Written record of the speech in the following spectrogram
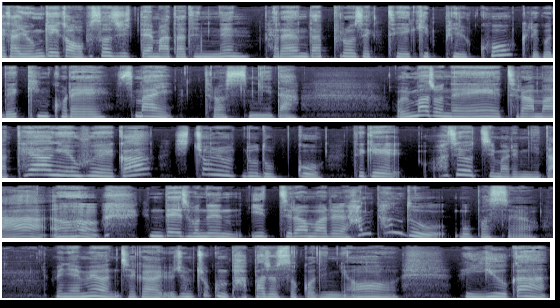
제가 용기가 없어질 때마다 듣는 베란다 프로젝트의 기필코 그리고 냇 킹 콜의 Smile 들었습니다. 얼마 전에 드라마 태양의 후예가 시청률도 높고 되게 화제였지 말입니다. 어, 근데 저는 이 드라마를 한 편도 못 봤어요. 왜냐면 제가 요즘 조금 바빠졌었거든요. 그 이유가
